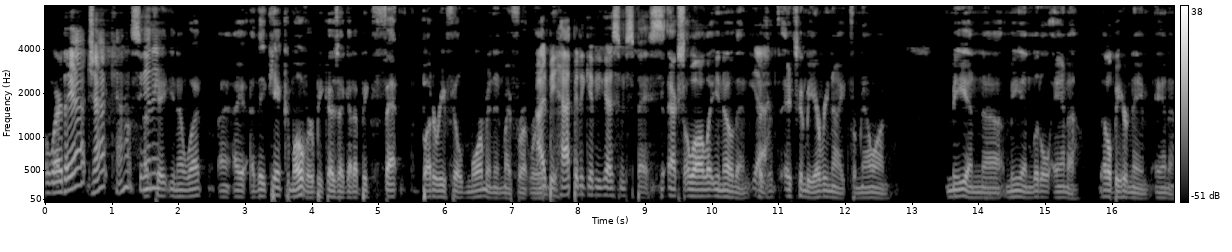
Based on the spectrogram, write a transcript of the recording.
Well, where are they at, Jack? I don't see any. Okay, you know what? I, I they can't come over because I got a big fat buttery filled Mormon in my front room. I'd be happy to give you guys some space. Excellent. Well, I'll let you know then. Yeah. it's, it's going to be every night from now on. Me and uh, me and little Anna. That'll be her name, Anna.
